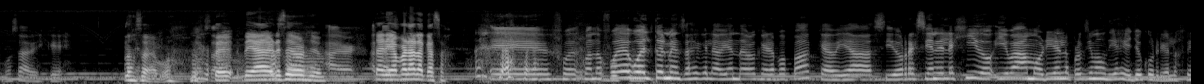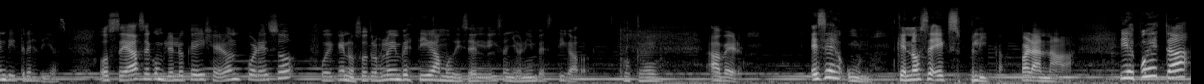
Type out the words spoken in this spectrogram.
Vos sabés que. No sabemos. No De- sabemos. De haber No esa versión. A ver, Tarea para la casa. Eh, fue- cuando fue devuelto el mensaje que le habían dado que era papá, que había sido recién elegido, iba a morir en los próximos días y ello ocurrió a los 33 días. O sea, se cumplió lo que dijeron, por eso fue que nosotros lo investigamos, dice el, el señor investigador. Ok. A ver, ese es uno, que no se explica para nada. Y después está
